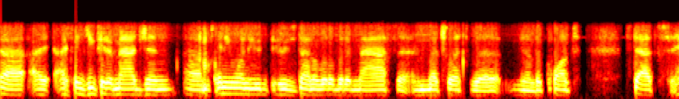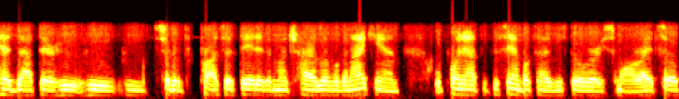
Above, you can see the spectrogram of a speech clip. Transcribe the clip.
uh, I, I think you could imagine um, anyone who, who's done a little bit of math and much less the you know the quant stats heads out there who, who who sort of process data at a much higher level than I can will point out that the sample size is still very small, right? So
